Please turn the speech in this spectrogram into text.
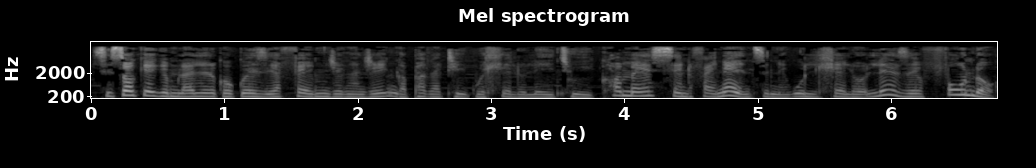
sisoke-ke mlaleli kokwezi FM njenganje ngaphakathi kwehlelo lethu i-commerce and finance nekulihlelo lezefundo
